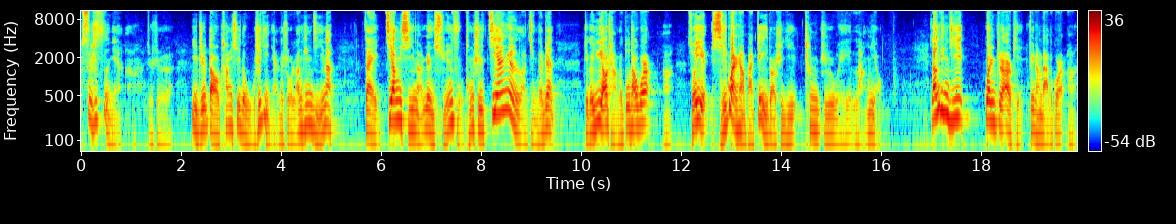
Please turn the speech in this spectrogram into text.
四十四年啊，就是一直到康熙的五十几年的时候，郎廷吉呢。在江西呢任巡抚，同时兼任了景德镇这个御窑厂的督陶官啊，所以习惯上把这一段时期称之为郎窑。郎廷吉官至二品，非常大的官啊。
